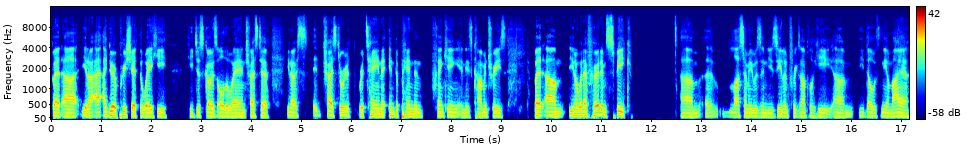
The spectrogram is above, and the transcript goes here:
But uh, you know, I, I do appreciate the way he he just goes all the way and tries to you know tries to re- retain an independent thinking in his commentaries but um, you know when i've heard him speak um, uh, last time he was in new zealand for example he um, he dealt with nehemiah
